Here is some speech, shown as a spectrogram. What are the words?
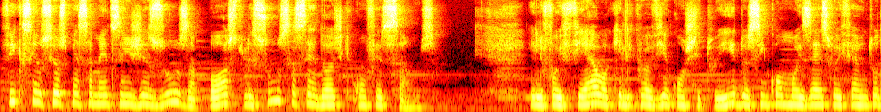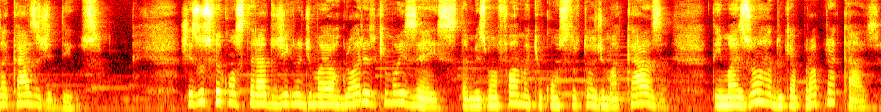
fixem os seus pensamentos em Jesus, apóstolo e sumo sacerdote que confessamos. Ele foi fiel àquele que o havia constituído, assim como Moisés foi fiel em toda a casa de Deus. Jesus foi considerado digno de maior glória do que Moisés, da mesma forma que o construtor de uma casa tem mais honra do que a própria casa.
